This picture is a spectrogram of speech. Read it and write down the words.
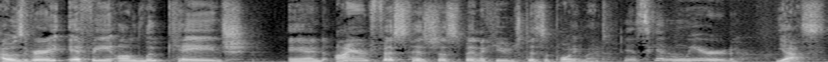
I was very iffy on Luke Cage, and Iron Fist has just been a huge disappointment. It's getting weird. Yes,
